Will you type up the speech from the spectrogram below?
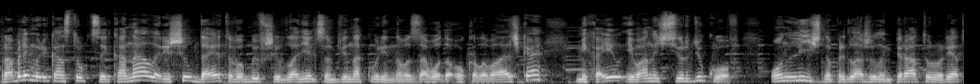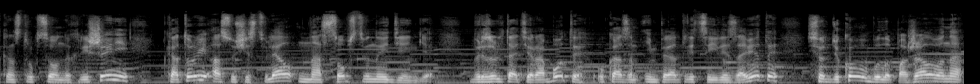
Проблему реконструкции канала решил до этого бывший владельцем винокуренного завода около Волочка Михаил Иванович Сердюков. Он лично предложил императору ряд конструкционных решений, который осуществлял на собственные деньги. В результате работы указом императрицы Елизаветы Сердюкову было пожаловано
